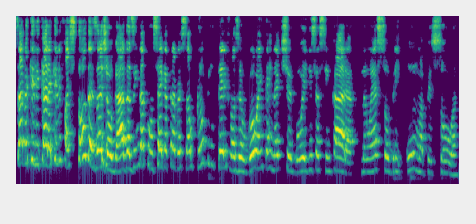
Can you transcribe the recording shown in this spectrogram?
Sabe aquele cara que ele faz todas as jogadas, ainda consegue atravessar o campo inteiro e fazer o gol? A internet chegou e disse assim, cara, não é sobre uma pessoa,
